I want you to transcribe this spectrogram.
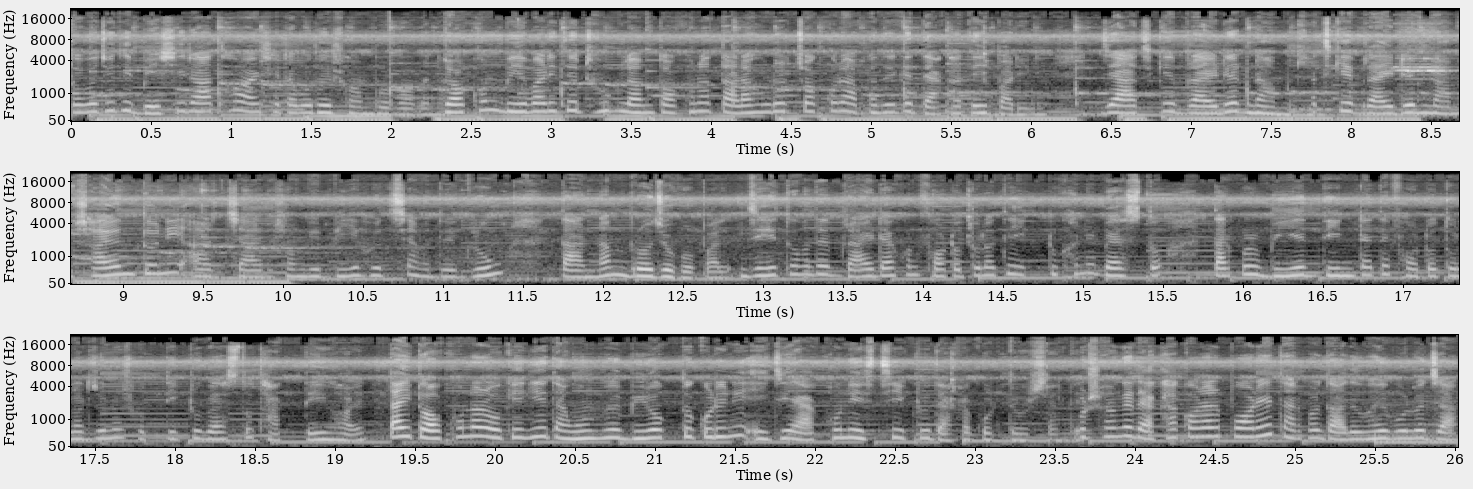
তবে যদি বেশি রাত হয়, সেটা বোধহয় সম্ভব হবে না। যখন বিয়ে বাড়িতে ঢুকলাম, তখন আর তাড়াহুড়োর চক্করে আপনাদেরকে দেখাতেই পারিনি যে আজকে ব্রাইডের নাম আজকে ব্রাইডের নাম সায়ন্তনী আর যার সঙ্গে বিয়ে হচ্ছে আমাদের গ্রুম, তার নাম ব্রজগোপাল। যেহেতু আমাদের ব্রাইড এখন ফটো তোলাতে একটুখানি ব্যস্ত, তারপর বিয়ের দিনটাতে ফটো তোলার জন্য সত্যি একটু ব্যস্ত থাকতেই হয়। তাই তখন আর ওকে গিয়ে তেমনভাবে বিরক্ত করিনি, এই যে এখন এসছি একটু দেখা করতে ওর সাথে। ওর সঙ্গে দেখা করার পরে তারপর দাদুভাই বলল, যা,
